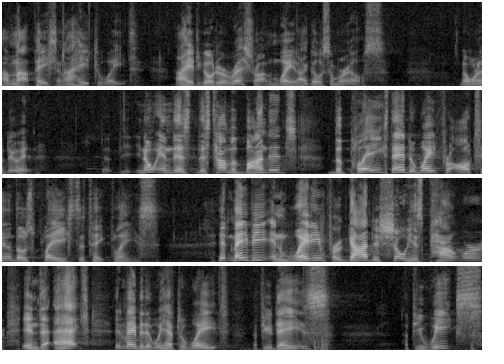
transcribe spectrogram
I'm not patient. I hate to wait. I hate to go to a restaurant and wait. I go somewhere else. Don't want to do it. You know, in this, this time of bondage, the plagues, they had to wait for all 10 of those plagues to take place. It may be in waiting for God to show his power and to act, it may be that we have to wait a few days, few weeks,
